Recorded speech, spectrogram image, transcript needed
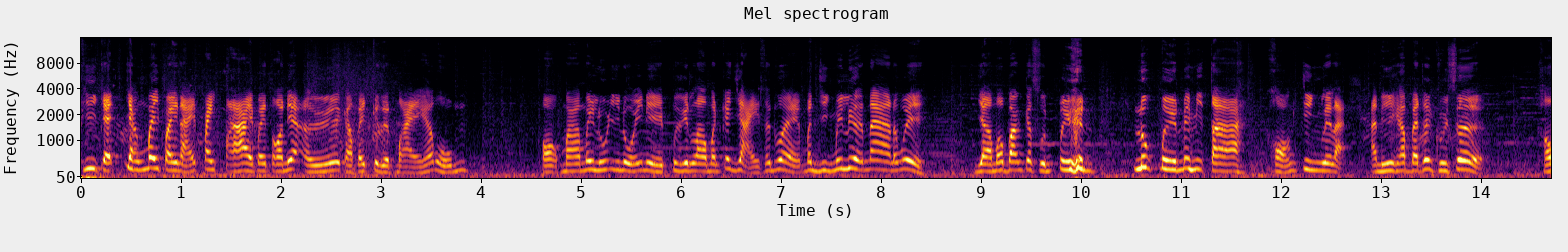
พี่แกยังไม่ไปไหนไปตายไปตอนเนี้ยเออกลับไปเกิดใหม่ครับผม ออกมาไม่รู้อีหนอีเหน่ปืนเรามันก็ใหญ่ซะด้วย มันยิงไม่เลือกหน้านะเว้ยอย่ามาบังกระสุนปืน ลูกปืนไม่มีตาของจริงเลยแหละ อันนี้ครับ Battle Cruiser เขา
